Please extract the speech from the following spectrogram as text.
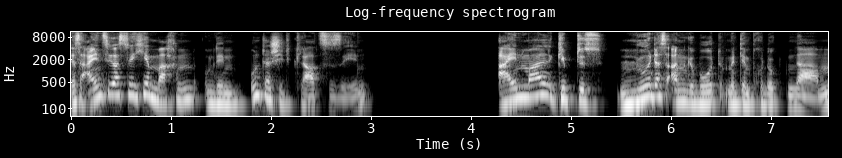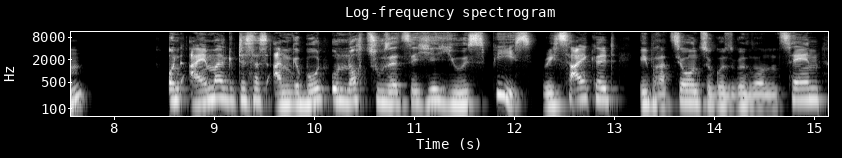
Das Einzige, was wir hier machen, um den Unterschied klar zu sehen, einmal gibt es nur das Angebot mit dem Produktnamen und einmal gibt es das Angebot und noch zusätzliche USPs. Recycelt, Vibration zu gesunden Zähnen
